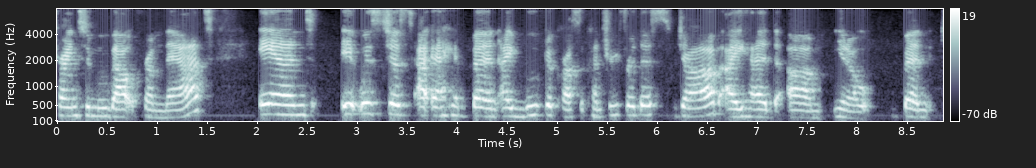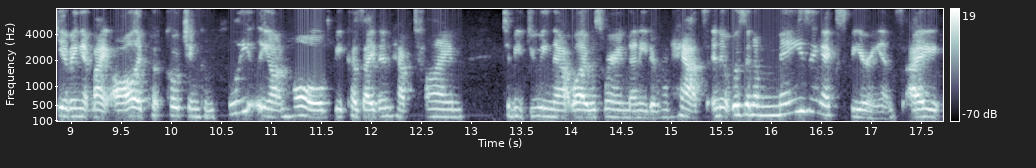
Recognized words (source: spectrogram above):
trying to move out from that. And it was just, I, I had been, I moved across the country for this job. I had, um, you know, been giving it my all. I put coaching completely on hold because I didn't have time to be doing that while I was wearing many different hats. And it was an amazing experience. I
